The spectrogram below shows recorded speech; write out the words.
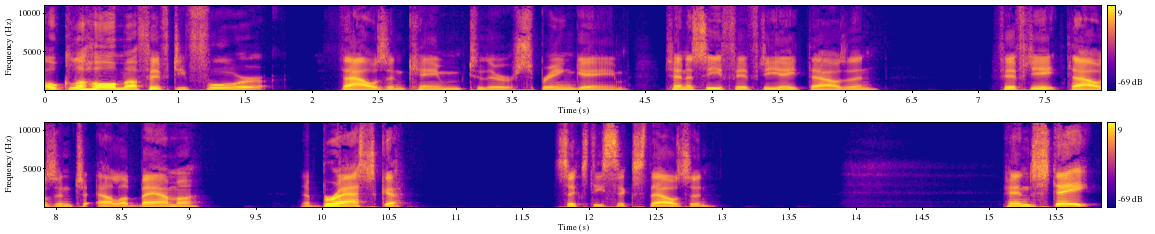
Oklahoma, 54,000 came to their spring game. Tennessee, 58,000. 58,000 to Alabama. Nebraska, 66,000. Penn State,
